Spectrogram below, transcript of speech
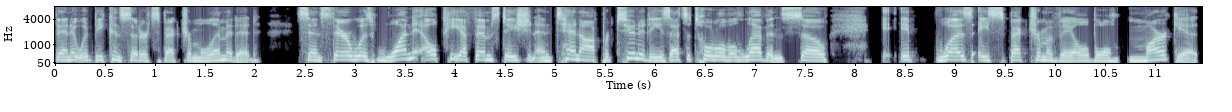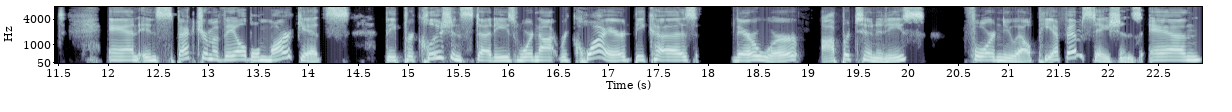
then it would be considered spectrum limited. Since there was one LPFM station and 10 opportunities, that's a total of 11. So it was a spectrum available market. And in spectrum available markets, the preclusion studies were not required because there were opportunities for new LPFM stations. And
